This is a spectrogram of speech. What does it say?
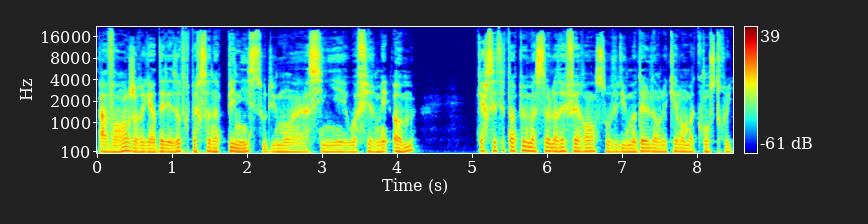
Avant, je regardais les autres personnes à pénis, ou du moins assignées ou affirmées homme, car c'était un peu ma seule référence au vu du modèle dans lequel on m'a construit,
